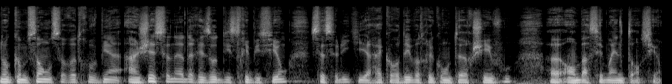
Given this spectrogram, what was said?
Donc comme ça, on se retrouve bien. Un gestionnaire de réseau de distribution, c'est celui qui a raccordé votre compteur chez vous euh, en basse et moyenne tension.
